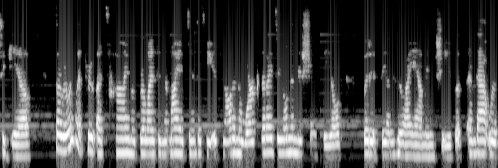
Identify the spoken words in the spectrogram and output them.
to give. So I really went through a time of realizing that my identity is not in the work that I do on the mission field, but it's in who I am in Jesus. And that was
